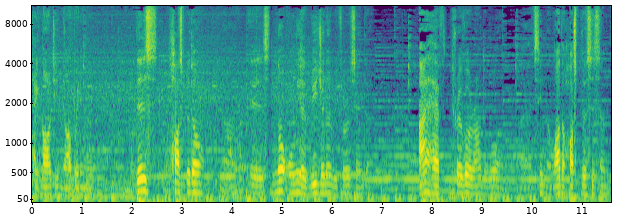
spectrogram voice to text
technology in the operating room. This hospital uh, is not only a regional referral center. I have traveled around the world. I've seen a lot of hospital systems.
